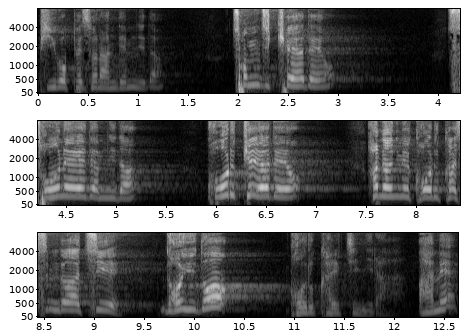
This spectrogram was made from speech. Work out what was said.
비겁해서는 안 됩니다. 정직해야 돼요. 선해야 됩니다. 거룩해야 돼요. 하나님의 거룩하심과 같이 너희도 거룩할지니라. 아멘.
